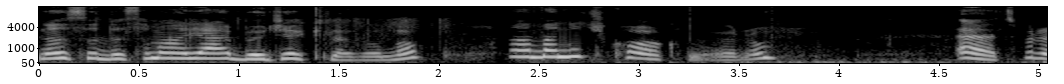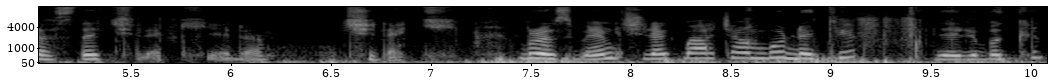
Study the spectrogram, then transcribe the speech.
Nasıl desem her yer böcekle dolu. Ama ben hiç korkmuyorum. Evet burası da çilek yeri. Çilek. Burası benim çilek bahçem. Buradakileri bakın.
